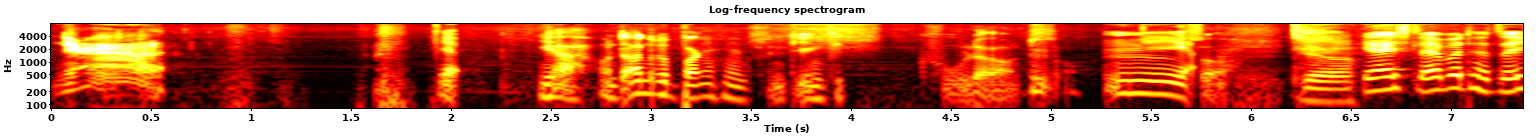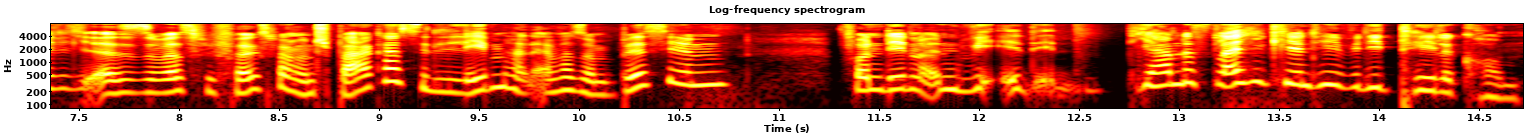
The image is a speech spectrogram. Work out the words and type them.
Ja. Ja. Und andere Banken sind irgendwie cooler und so. Ja. so. Ja. Ja, ich glaube tatsächlich, also sowas wie Volksbank und Sparkasse, die leben halt einfach so ein bisschen von den Leuten, wie, die haben das gleiche Klientel wie die Telekom.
